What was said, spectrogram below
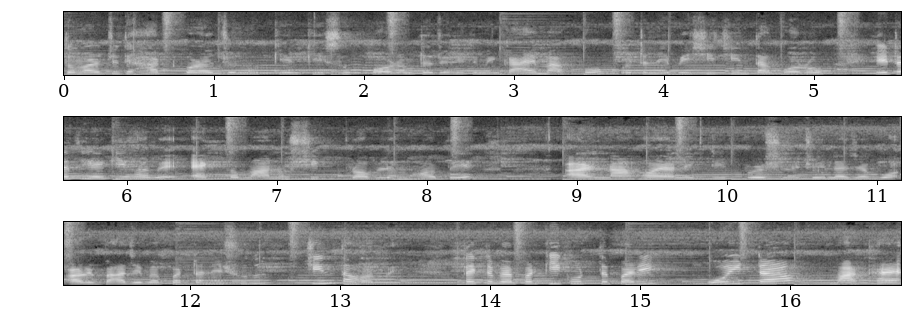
তোমার যদি হাট করার জন্য কেউ কিছু করো, ওটা যদি তুমি গায়ে মাখো ওটা নিয়ে বেশি চিন্তা করো, এটা থেকে কি হবে? এক তো মানসিক প্রবলেম হবে, আর না হয় অনেক ডিপ্রেশনে চলে যাব, আর বাজে ব্যাপারটা নিয়ে শুধু চিন্তা হবে। তো একটা ব্যাপার কি করতে পারি? ওইটা মাথায়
